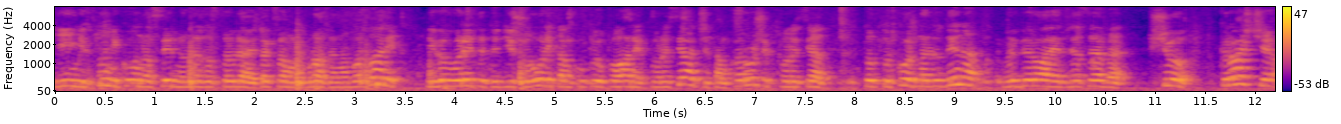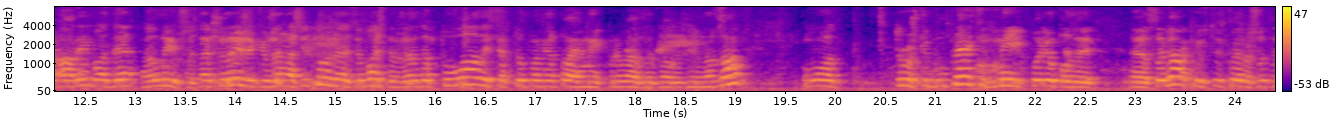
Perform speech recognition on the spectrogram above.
і ніхто нікого насильно не заставляє. Так само брати на базарі і говорити тоді, що ой, там купив поганих поросят чи там хороших поросят. Тобто кожна людина вибирає для себе, що краще, а риба де глибше. Так що рижики вже наші теж, бачите, вже адаптувалися. Хто пам'ятає, ми їх привезли пару днів назад. От. Трошки був пресінг, ми їх польопали соляркою. Хтось каже, що це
